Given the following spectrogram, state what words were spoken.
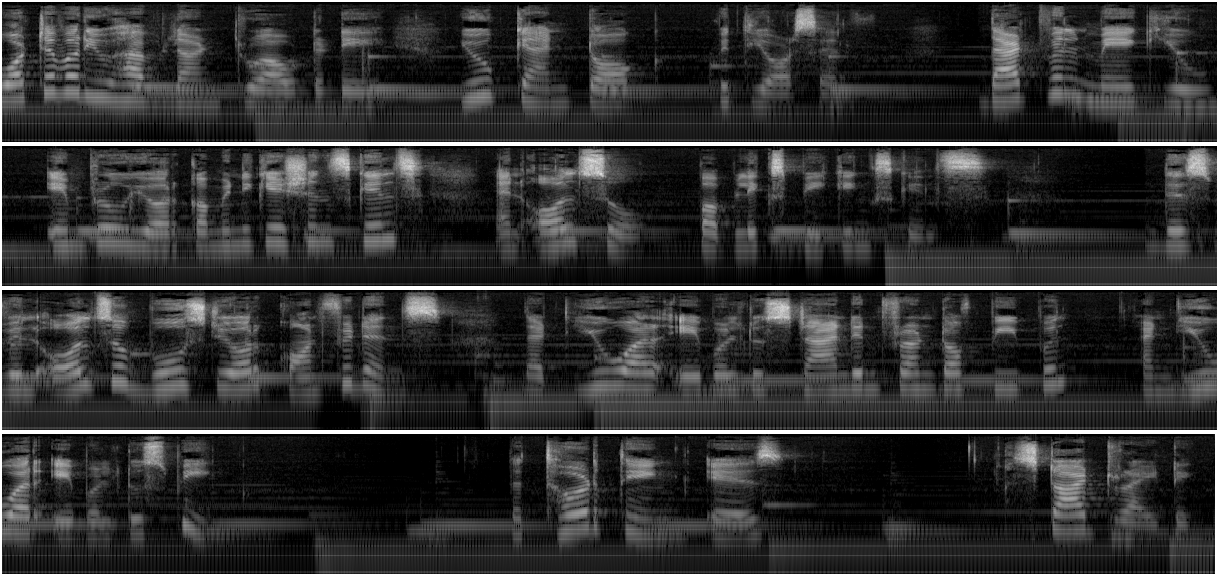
Whatever you have learned throughout the day, you can talk with yourself. That will make you improve your communication skills and also public speaking skills. This will also boost your confidence that you are able to stand in front of people and you are able to speak. The third thing is start writing.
